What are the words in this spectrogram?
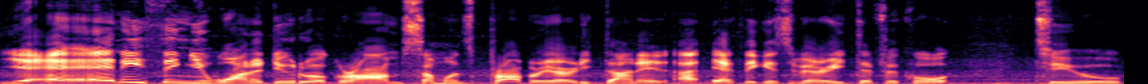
Yeah, anything you want to do to a Grom, someone's probably already done it. I, I think it's very difficult to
